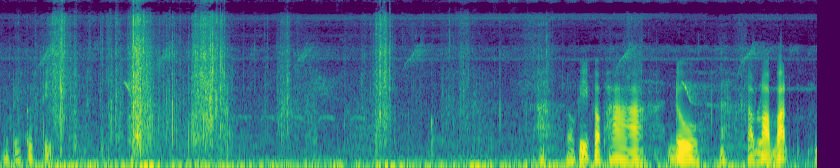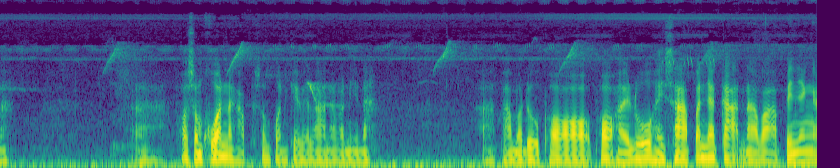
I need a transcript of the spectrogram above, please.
นี่เป็นกุฏิหลวงพี่ก็พาดูนะรอบๆวัดนะอาพอสมควรนะครับ สมควรเก็บเวลานะวันนี้นะ พามาดูพอพอให้รู้ให้ทราบบรรยากาศนะว่าเป็นยังไง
